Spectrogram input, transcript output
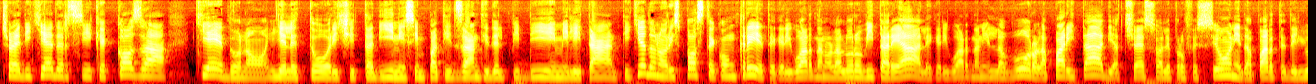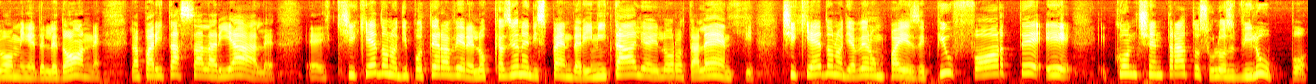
cioè di chiedersi che cosa chiedono gli elettori, cittadini, simpatizzanti del PD, militanti, chiedono risposte concrete che riguardano la loro vita reale, che riguardano il lavoro, la parità di accesso alle professioni da parte degli uomini e delle donne, la parità salariale, eh, ci chiedono di poter avere l'occasione di spendere in Italia i loro talenti, ci chiedono di avere un paese più forte e concentrato sullo sviluppo,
